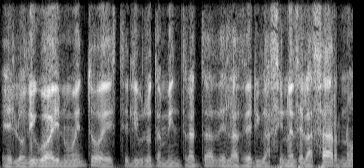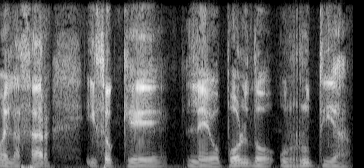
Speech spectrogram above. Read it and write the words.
lo digo ahí en un momento, este libro también trata de las derivaciones del azar, ¿no? El azar hizo que Leopoldo Urrutia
